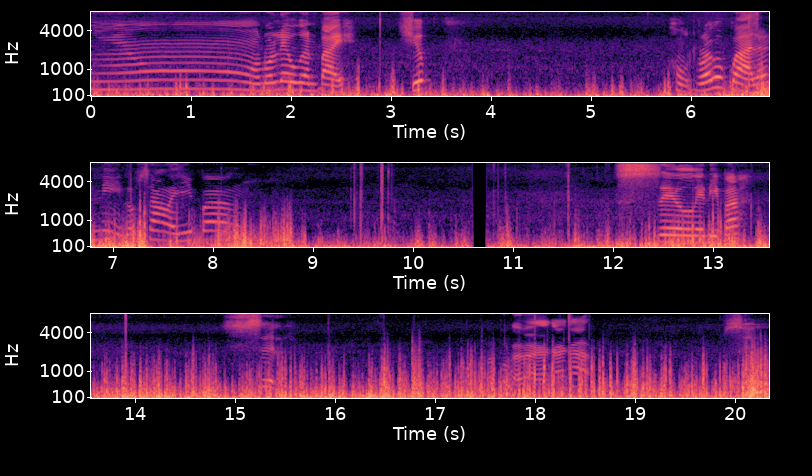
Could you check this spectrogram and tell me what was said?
เงี้ยวรถเร็วเกิน ไป ชึบหกร้อยกว่าแล้วนี่ เราสร้างอะไรได้บ้าง เซลล์เลยดีปะเซลล์ปะปะกะกะกะกะเซลล์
